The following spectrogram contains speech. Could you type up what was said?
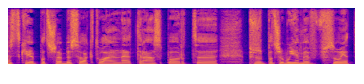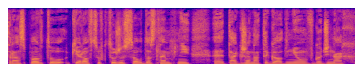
Wszystkie potrzeby są aktualne. Transport, e, potrzebujemy w sumie transportu kierowców, którzy są dostępni e, także na tygodniu w godzinach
